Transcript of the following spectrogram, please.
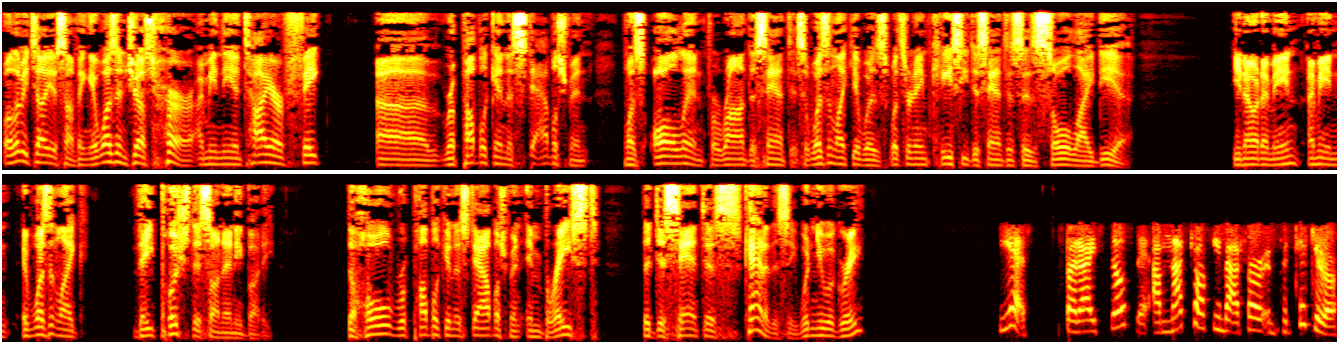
well, let me tell you something. It wasn't just her. I mean, the entire fake uh, Republican establishment was all in for Ron DeSantis. It wasn't like it was, what's her name, Casey DeSantis's sole idea. You know what I mean? I mean, it wasn't like they pushed this on anybody. The whole Republican establishment embraced the DeSantis candidacy. Wouldn't you agree? Yes, but I still say I'm not talking about her in particular.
